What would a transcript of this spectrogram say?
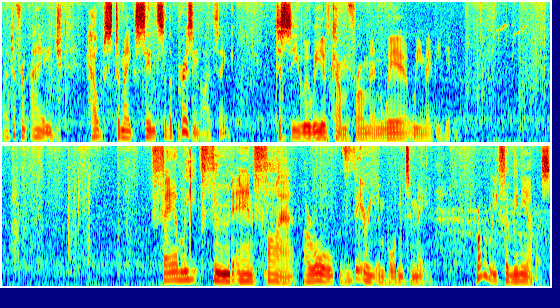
a different age, helps to make sense of the present, I think. To see where we have come from and where we may be heading. family, food, and fire are all very important to me, probably for many of us.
